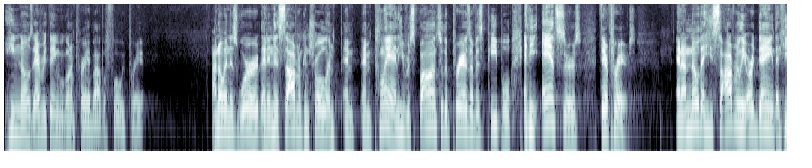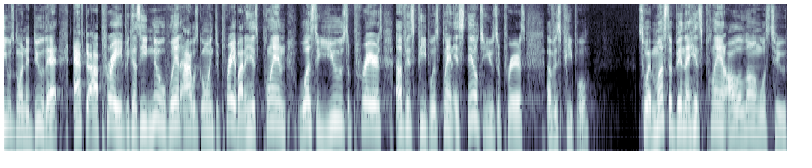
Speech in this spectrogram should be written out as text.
He knows everything we're going to pray about before we pray it. I know in His Word that in His sovereign control and, and, and plan, He responds to the prayers of His people and He answers their prayers. And I know that he sovereignly ordained that he was going to do that after I prayed because he knew when I was going to pray about it. His plan was to use the prayers of his people. His plan is still to use the prayers of his people. So it must have been that his plan all along was to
